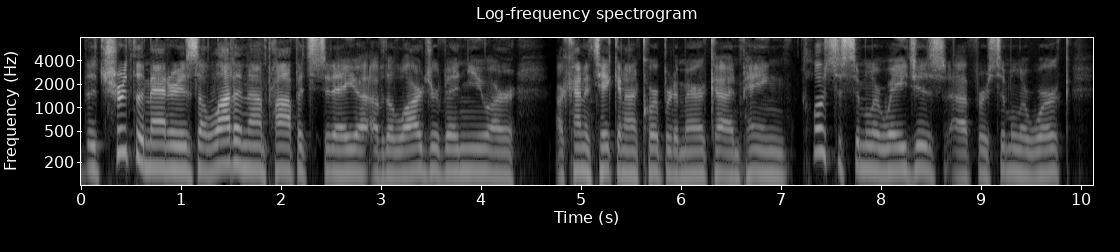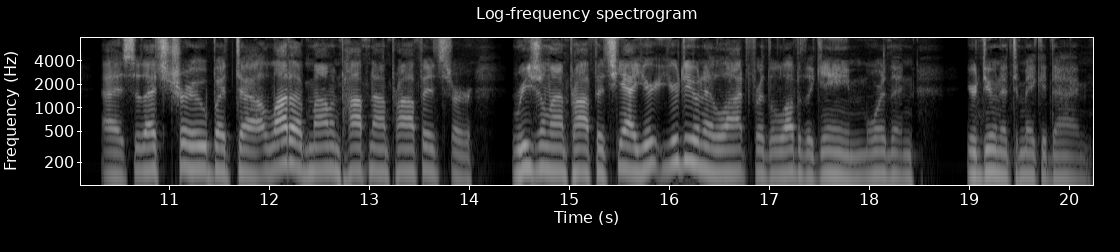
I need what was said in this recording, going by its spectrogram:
the truth of the matter is, a lot of nonprofits today uh, of the larger venue are are kind of taking on corporate America and paying close to similar wages uh, for similar work. Uh, so that's true. But uh, a lot of mom and pop nonprofits or regional nonprofits, yeah, you're you're doing it a lot for the love of the game more than you're doing it to make a dime.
